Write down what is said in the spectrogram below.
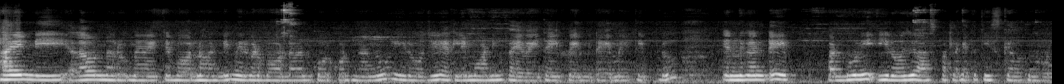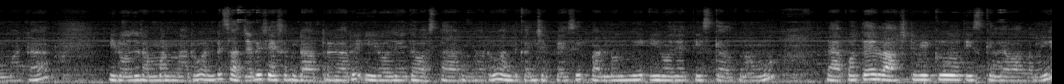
హాయ్ అండి ఎలా ఉన్నారు? మేమైతే బాగున్నామండి మీరు కూడా బాగున్నామని కోరుకుంటున్నాను. ఈరోజు ఎర్లీ మార్నింగ్ ఫైవ్ అయితే అయిపోయింది టైం అయితే ఇప్పుడు. ఎందుకంటే పండుని ఈరోజు హాస్పిటల్కి అయితే తీసుకెళ్తున్నాం అనమాట ఈరోజు రమ్మన్నారు. అంటే సర్జరీ చేసిన డాక్టర్ గారు ఈరోజు అయితే వస్తారన్నారు. అందుకని చెప్పేసి పండుని ఈ అయితే తీసుకెళ్తున్నాము. లేకపోతే లాస్ట్ వీక్ తీసుకెళ్ళే వాళ్ళని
